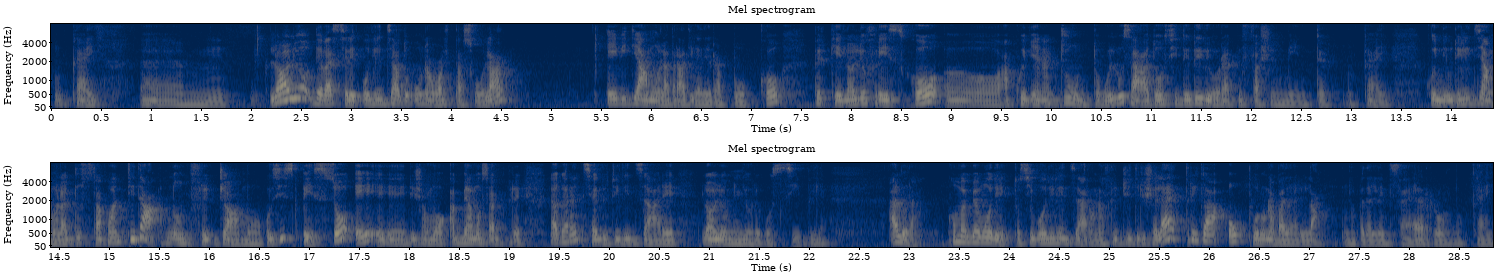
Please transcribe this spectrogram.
ok? Eh, l'olio deve essere utilizzato una volta sola, evitiamo la pratica del rabbocco perché l'olio fresco eh, a cui viene aggiunto quello usato si deteriora più facilmente, ok? Quindi utilizziamo la giusta quantità, non freggiamo così spesso e eh, diciamo abbiamo sempre la garanzia di utilizzare l'olio migliore possibile. Allora, come abbiamo detto, si può utilizzare una friggitrice elettrica oppure una padella, una padella in ferro, ok?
